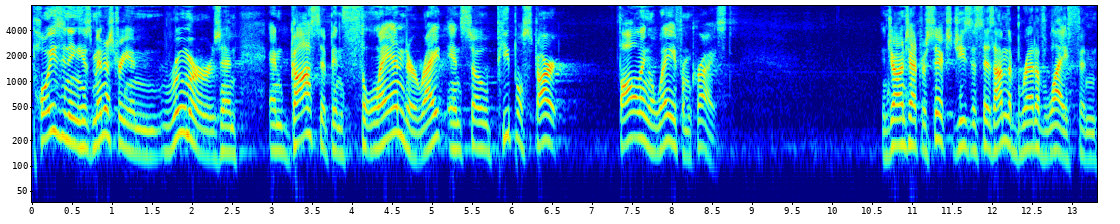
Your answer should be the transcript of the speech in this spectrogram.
poisoning his ministry and rumors and, and gossip and slander, right? And so people start falling away from Christ. In John chapter 6, Jesus says, I'm the bread of life. And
